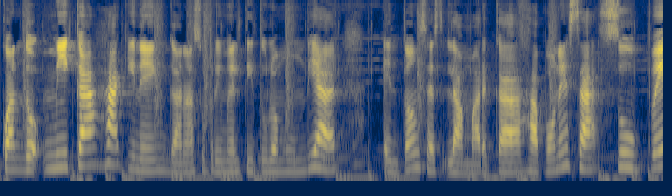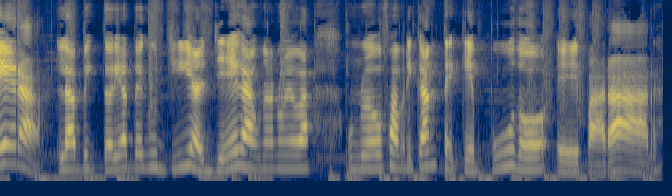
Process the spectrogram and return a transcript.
Cuando Mika Hakkinen gana su primer título mundial, entonces la marca japonesa supera las victorias de Goodyear, llega una nueva, un nuevo fabricante que pudo eh, parar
